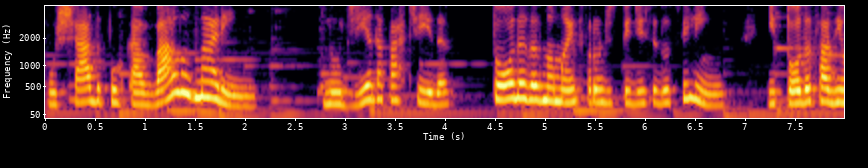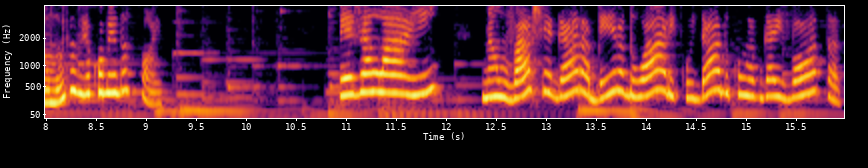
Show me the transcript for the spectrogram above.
puxado por cavalos marinhos. No dia da partida, todas as mamães foram despedir-se dos filhinhos e todas faziam muitas recomendações. Veja lá, hein? Não vá chegar à beira do ar e cuidado com as gaivotas.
